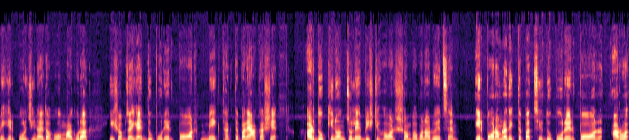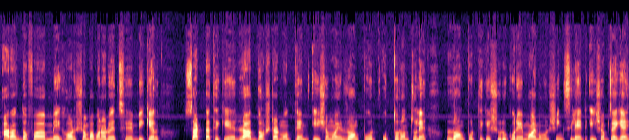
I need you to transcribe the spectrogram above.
মেহেরপুর, ঝিনাইদহ, মাগুরা এইসব জায়গায় দুপুরের পর মেঘ থাকতে পারে আকাশে। আর দক্ষিণ অঞ্চলে বৃষ্টি হওয়ার সম্ভাবনা রয়েছে। এরপর আমরা দেখতে পাচ্ছি দুপুরের পর আরও আর এক দফা মেঘ হওয়ার সম্ভাবনা রয়েছে বিকেল চারটা থেকে রাত দশটার মধ্যে। এই সময় রংপুর, উত্তর অঞ্চলে রংপুর থেকে শুরু করে ময়মোহনসিংহ সিলেট এই সব জায়গায়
